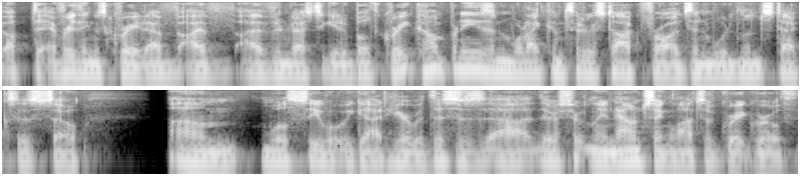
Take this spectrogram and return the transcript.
up to everything's great. I've I've I've investigated both great companies and what I consider stock frauds in Woodlands, Texas. So um, we'll see what we got here. But this is uh, they're certainly announcing lots of great growth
